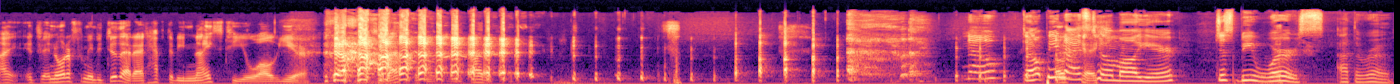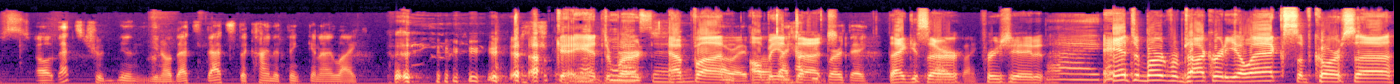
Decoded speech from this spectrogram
I, if, in order for me to do that, I'd have to be nice to you all year. So that's the part of it. No, don't be nice to him all year. Just be worse at the roast. Oh, that's true. You know, that's that's the kind of thinking I like. okay, Aunt can I say? Bert, have fun. All right, I'll be bye-bye. in Happy touch. birthday. Thank you, sir. Bye-bye. Appreciate it. Bye, Antubert from Talk Radio X, of course. Uh,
